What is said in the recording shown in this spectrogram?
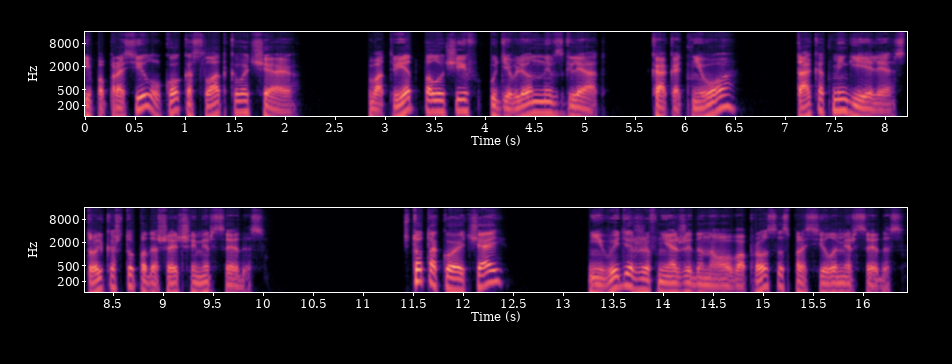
и попросил у Кока сладкого чаю, в ответ получив удивленный взгляд, как от него, так от Мигеля, с только что подошедший Мерседес. «Что такое чай?» Не выдержав неожиданного вопроса, спросила Мерседес.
